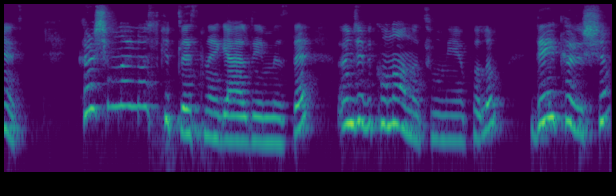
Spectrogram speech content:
Evet. Karışımların öz kütlesine geldiğimizde önce bir konu anlatımını yapalım. D karışım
